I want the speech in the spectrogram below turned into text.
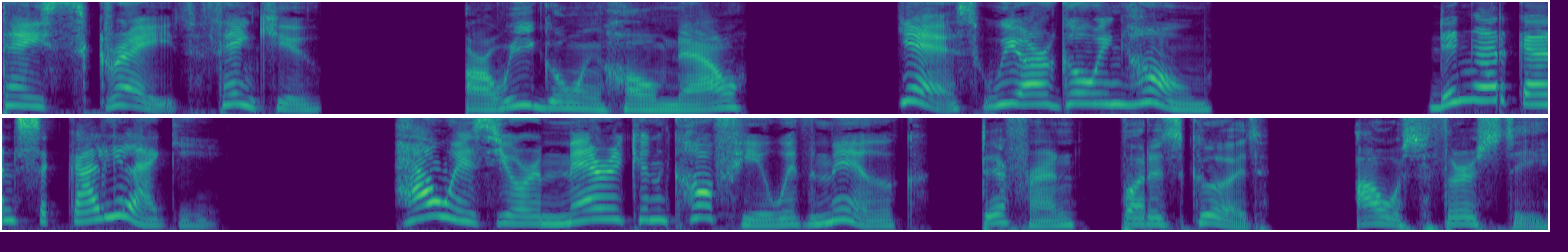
tastes great, thank you. Are we going home now? Yes, we are going home. Dengarkan sekali lagi. How is your American coffee with milk? Different, but it's good. I was thirsty.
